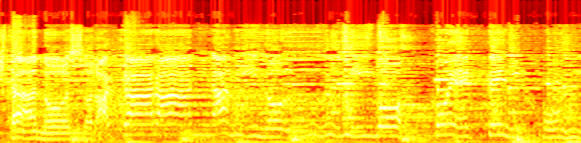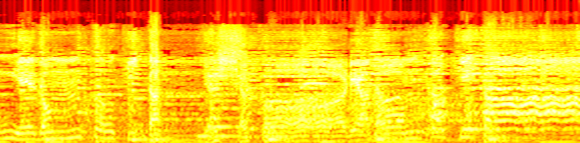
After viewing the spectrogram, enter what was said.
北の空から南の海を越えて日本へどんと来た。よいしょこりゃどんと来た。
